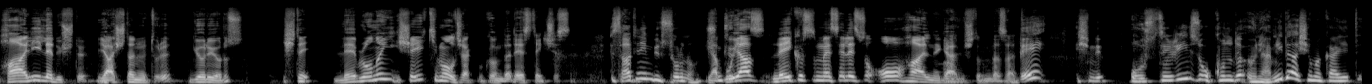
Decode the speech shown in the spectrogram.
haliyle düştü. Yaştan ötürü görüyoruz. İşte LeBron'un şeyi kim olacak bu konuda destekçisi? Zaten en büyük sorun o. Ya Çünkü- bu yaz Lakers'ın meselesi o haline gelmiş durumda zaten. Ve şimdi Austin Reeves o konuda önemli bir aşama kaydetti.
